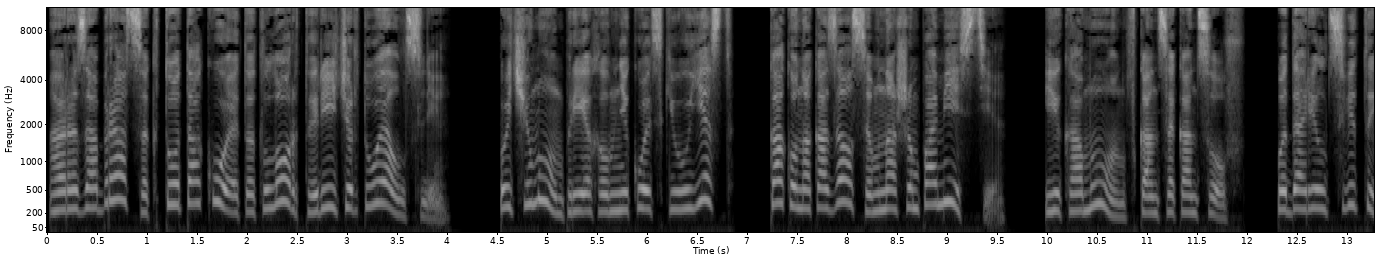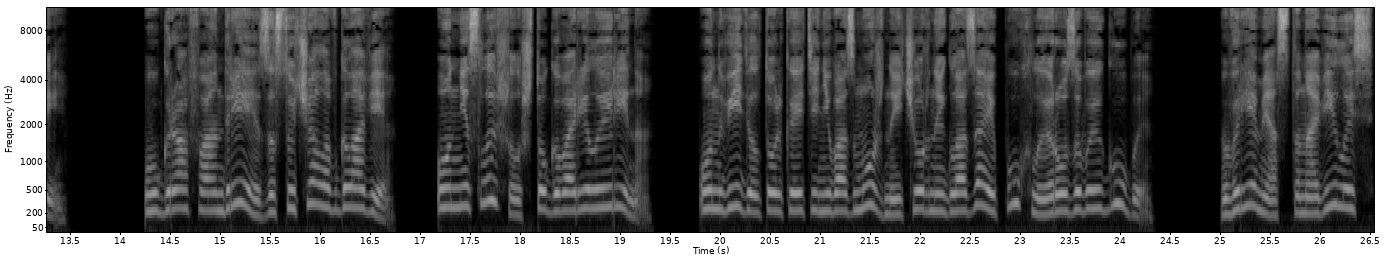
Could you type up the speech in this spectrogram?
А разобраться, кто такой этот лорд Ричард Уэлсли? Почему он приехал в Никольский уезд, как он оказался в нашем поместье? И кому он, в конце концов, подарил цветы? У графа Андрея застучало в голове. Он не слышал, что говорила Ирина. Он видел только эти невозможные черные глаза и пухлые розовые губы. Время остановилось,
